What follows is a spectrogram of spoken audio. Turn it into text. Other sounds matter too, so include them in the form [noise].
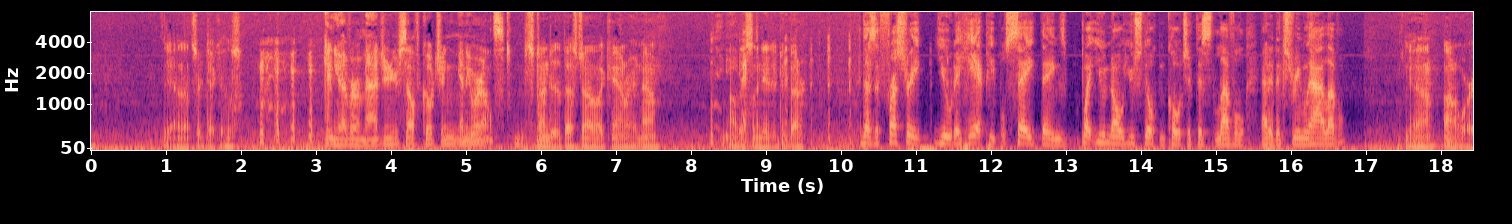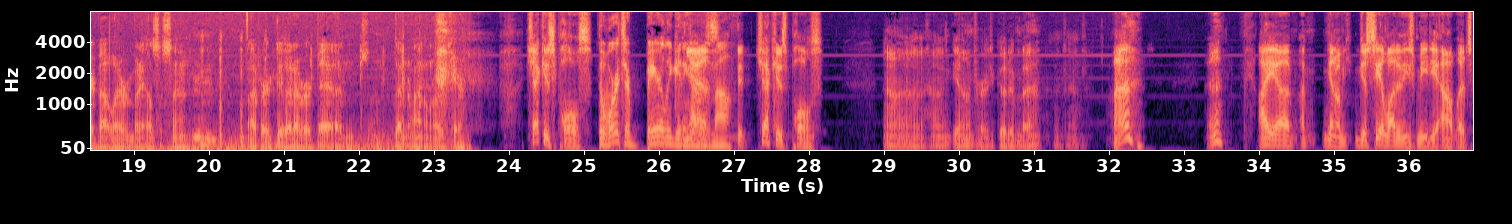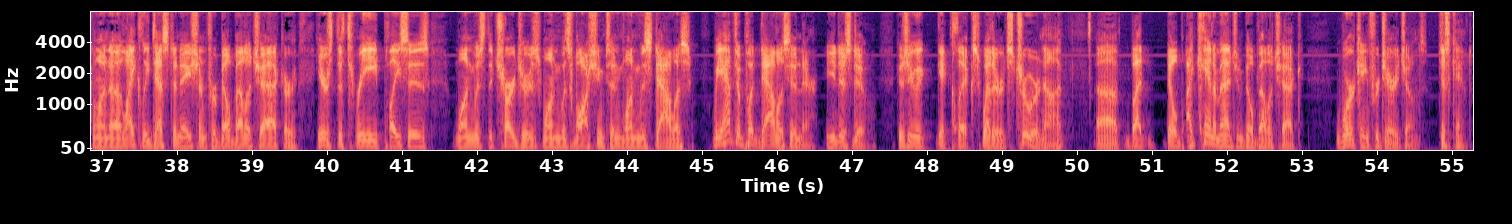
Yeah, that's ridiculous. [laughs] Can you ever imagine yourself coaching anywhere else? I'm just trying to do the best job I can right now. Obviously, need to do better. [laughs] Does it frustrate you to hear people say things, but you know you still can coach at this level at an extremely high level? Yeah, I don't worry about what everybody else is saying. Mm-hmm. I've heard good, I've heard bad, so that- I don't really care. Check his pulse. The words are barely getting out of his mouth. Check his pulse. Uh, uh, yeah, I'm very good at that. Huh? Huh? I, uh, you know, you see a lot of these media outlets going, uh, likely destination for Bill Belichick, or here's the three places. One was the Chargers, one was Washington, one was Dallas. We have to put Dallas in there. You just do because you get clicks, whether it's true or not. Uh, but Bill, I can't imagine Bill Belichick working for Jerry Jones. Just can't.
